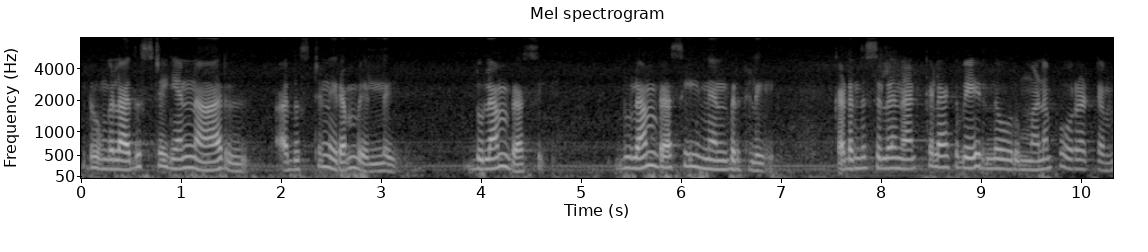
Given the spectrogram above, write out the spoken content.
இன்று உங்கள் அதிர்ஷ்ட எண் ஆறு அதிர்ஷ்ட நிறம் வெள்ளை. துலாம் ராசி. துலாம் ராசி நண்பர்களே கடந்த சில நாட்களாகவே இருந்த ஒரு மனப்போராட்டம்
